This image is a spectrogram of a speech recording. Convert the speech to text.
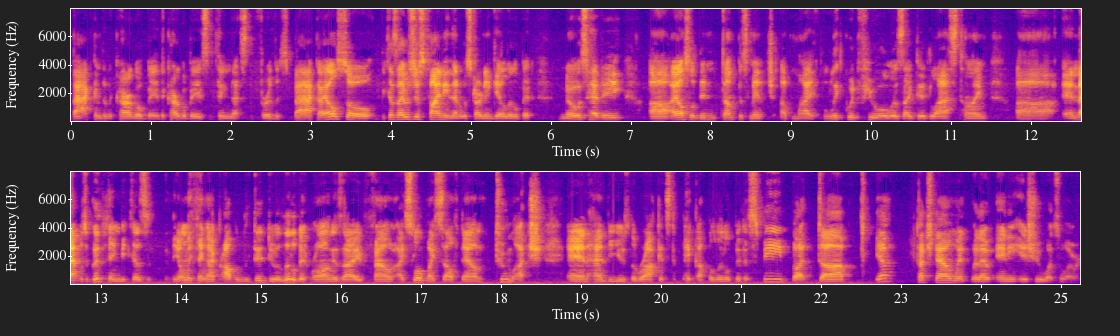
back into the cargo bay. The cargo bay is the thing that's the furthest back. I also, because I was just finding that it was starting to get a little bit nose heavy, uh, I also didn't dump as much of my liquid fuel as I did last time. Uh, and that was a good thing because the only thing I probably did do a little bit wrong is I found I slowed myself down too much and had to use the rockets to pick up a little bit of speed. But uh, yeah, touchdown went without any issue whatsoever.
